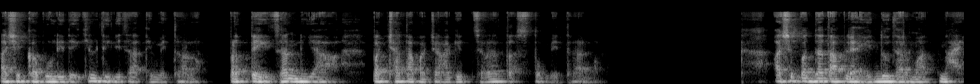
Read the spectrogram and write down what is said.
अशी कबुली देखील दिली जाते मित्रांनो. प्रत्येक जण या पश्चातापाच्या आगीत जळत असतो मित्रांनो. अशी पद्धत आपल्या हिंदू धर्मात नाही.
